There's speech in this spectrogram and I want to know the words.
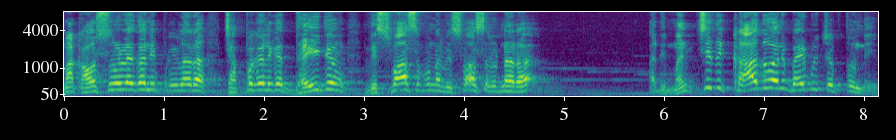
మాకు అవసరం లేదని ప్రియులారా? చెప్పగలిగే ధైర్యం విశ్వాసం ఉన్న విశ్వాసులు ఉన్నారా అది మంచిది కాదు అని బైబిల్ చెప్తుంది.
